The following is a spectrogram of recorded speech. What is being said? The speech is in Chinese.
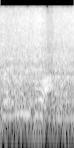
个会通过。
